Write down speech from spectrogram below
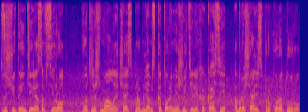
защита интересов сирот. Вот лишь малая часть проблем, с которыми жители Хакасии обращались в прокуратуру.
